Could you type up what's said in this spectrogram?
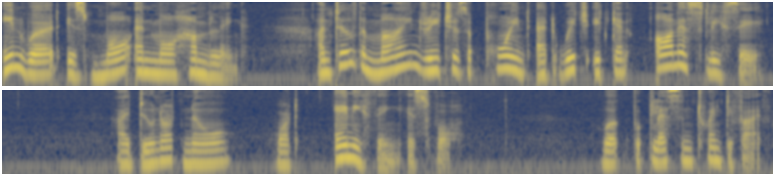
inward is more and more humbling until the mind reaches a point at which it can honestly say, I do not know what anything is for. Workbook Lesson 25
